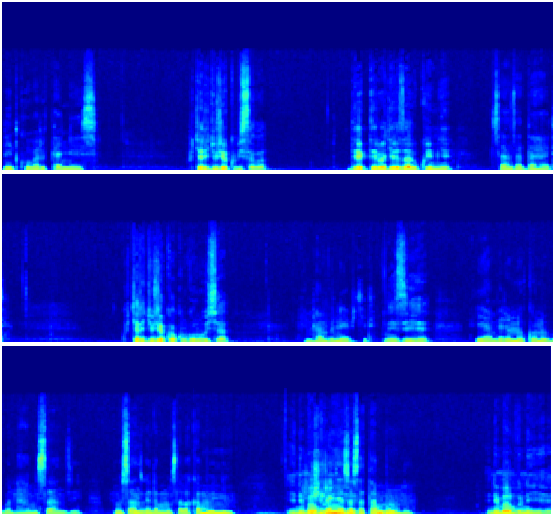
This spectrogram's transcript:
Nitwa ubarutanyesi kuki ari uje kubisaba? Diregiteri wa gereza yarukwimye. Sanze adahari. Kuki ari uje kwaka urwo ruhushya? Impamvu ni ebyiri. Ni izihe? Iya mbere ni uko nubwo ntamusanze ubusanzwe ndamumusaba akamunyima. Inshuro enye zose atamumpa. Iyi ni impamvu ni iyihe?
